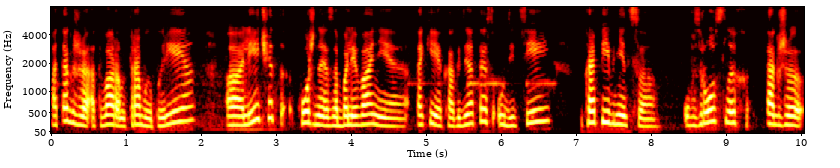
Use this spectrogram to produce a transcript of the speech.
а также отваром травы пырея а, лечат кожные заболевания, такие как диатез у детей, крапивница у взрослых, также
